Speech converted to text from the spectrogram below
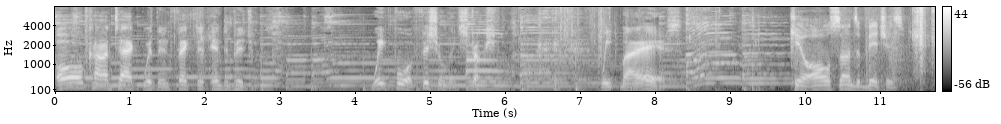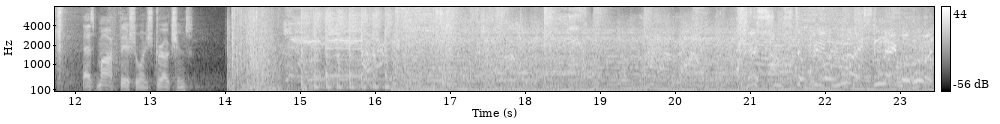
all contact with infected individuals. Wait for official instructions. Wait my ass. Kill all sons of bitches. That's my official instructions. This used to be a nice neighborhood!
